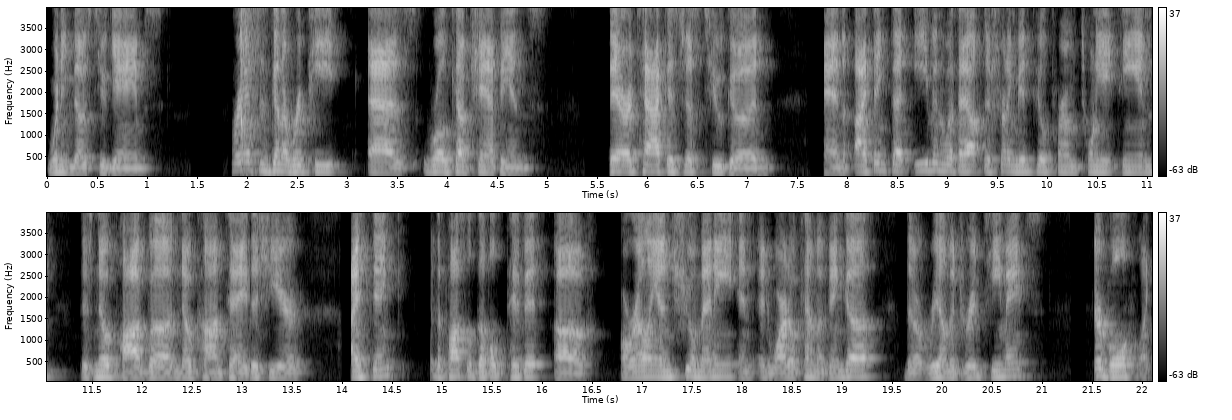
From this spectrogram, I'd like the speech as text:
winning those two games. France is going to repeat as World Cup champions. Their attack is just too good. And I think that even without the shredding midfield from 2018, there's no Pogba, no Kanté this year. I think the possible double pivot of Aurélien Tchouaméni and Eduardo Camavinga, the Real Madrid teammates, they're both like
